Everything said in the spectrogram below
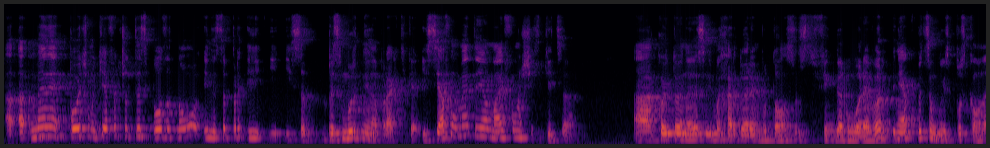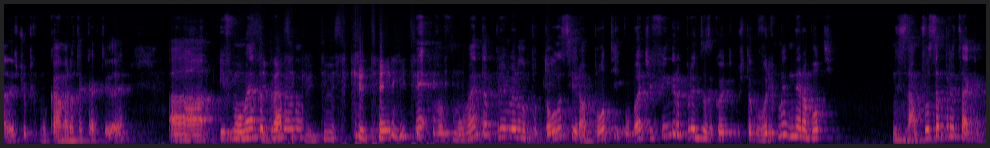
А, а, мене повече ме кефа, защото те се ползват много и не са пред, и, и, и, са безсмъртни на практика. И сега в момента имам iPhone 6 а, който е, нали, има хардуерен бутон с finger whatever. Няколко път съм го изпускал, нали, щупих му камерата, както и да е. А, и в момента, Сега примерно... Кретини са критериите. Не, в момента, примерно, бутона си работи, обаче фингърпринта, за който ще говорихме, не работи. Не знам какво се прецака.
